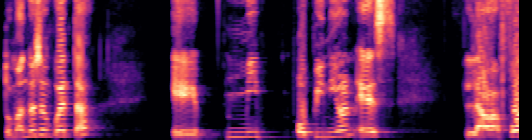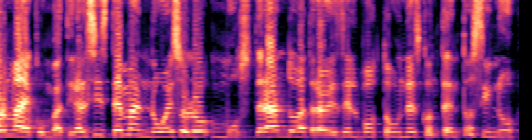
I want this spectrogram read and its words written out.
tomando eso en cuenta, mi opinión es la forma de combatir al sistema no es solo mostrando a través del voto un descontento, sino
